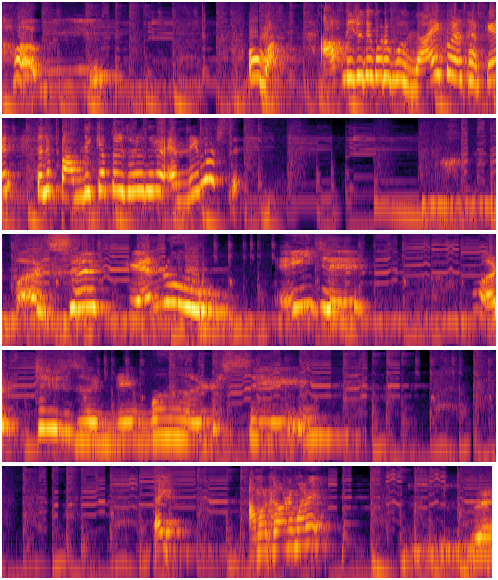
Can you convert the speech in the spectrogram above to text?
ভাবি। ও মা আপনি যদি কোনো ভুল নাই করে থাকেন তাহলে পাবলিক কি আপনার ধরে ধরে এমনিই মারছে? পারছে কেন? এই যে আর্টির জন্য মারছে। এই আমার কারণে মানে আসছে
